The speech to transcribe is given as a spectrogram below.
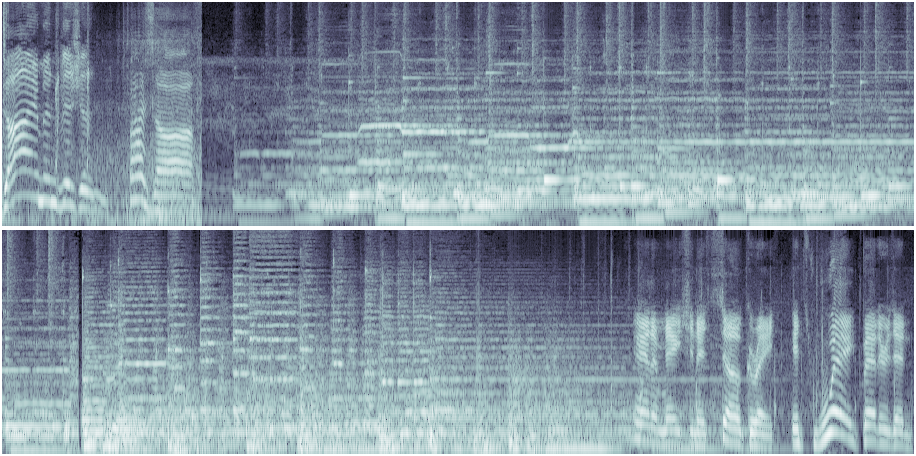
Diamond Vision. Buzz off. Animation is so great. It's way better than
